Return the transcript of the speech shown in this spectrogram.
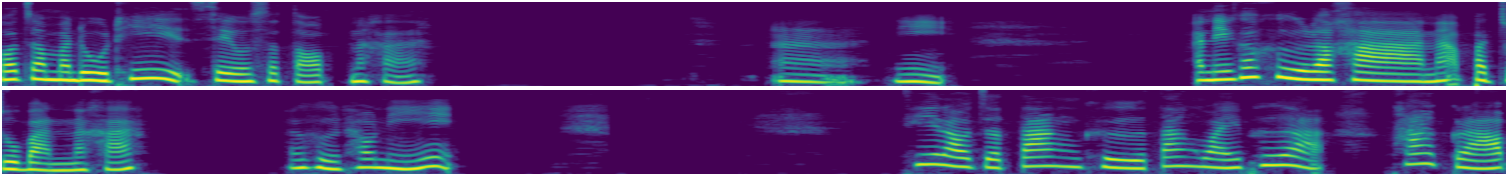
ก็จะมาดูที่เซลล์สต็อปนะคะ อ่า นี่ อันนี้ก็คือราคาณปัจจุบันนะคะ ก็คือเท่านี้ ที่เราจะตั้งคือตั้งไว้เพื่อ ถ้ากราฟ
